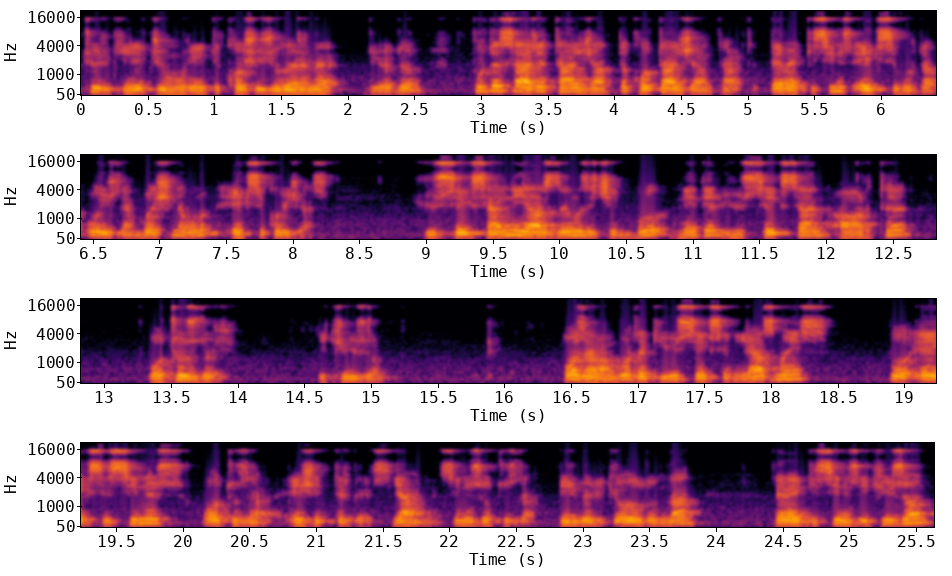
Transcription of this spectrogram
Türkiye Cumhuriyeti koşucularını diyordu. Burada sadece tanjantta kotanjant artı. Demek ki sinüs eksi burada. O yüzden başına bunun eksi koyacağız. 180'li yazdığımız için bu nedir? 180 artı 30'dur. 210. O zaman buradaki 180'i yazmayız. Bu eksi sinüs 30'a eşittir deriz. Yani sinüs 30'da 1 bölü 2 olduğundan demek ki sinüs 210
